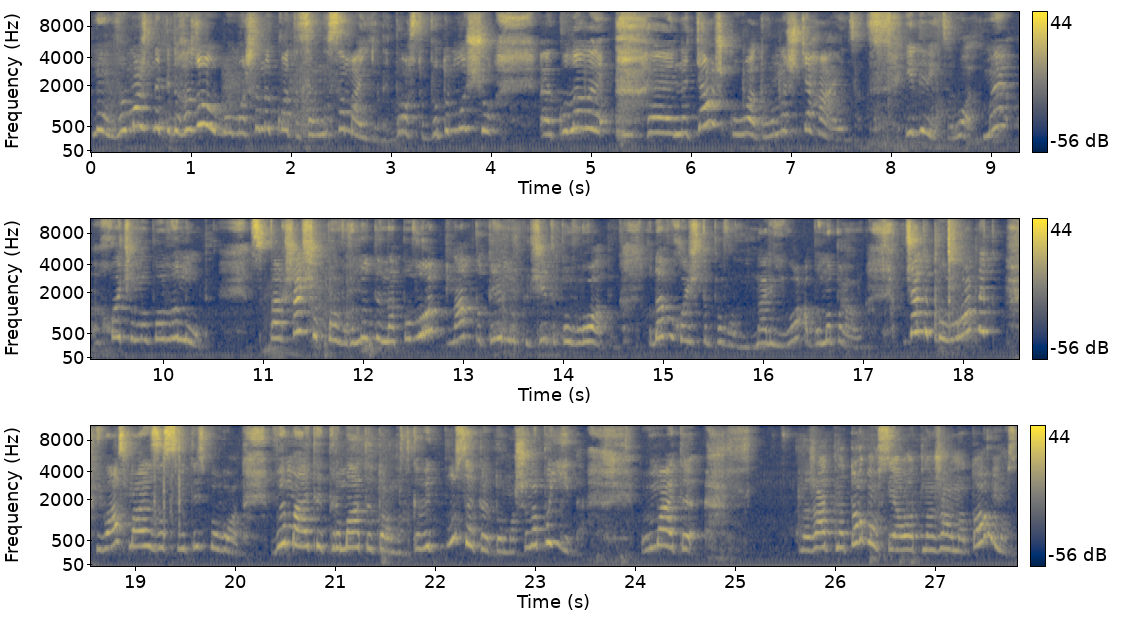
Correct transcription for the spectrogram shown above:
Ну, ви можете підгазовувати, бо машина котиться, вона сама їде. Просто бо тому що е, коли ви е, натяжку, от, вона ж тягається. І дивіться, от, ми хочемо повернути. Спершу, щоб повернути на поворот, нам потрібно включити поворотник. Куди ви хочете повернути? Наліво або направо. Включати поворотник, і вас має засвітись поворот. Ви маєте тримати тормоз. Коли відпустите, то машина поїде. Ви маєте нажати на тормоз, я от нажав на тормоз.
